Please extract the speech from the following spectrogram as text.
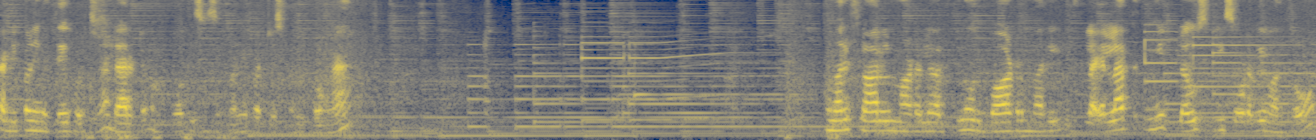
கண்டிப்பாக நீங்கள் தேவைப்படுச்சுன்னா டேரெக்டாக நம்ம போத்தீஸ் விசிட் பண்ணி பர்ச்சேஸ் பண்ணிக்கோங்க. இந்த மாதிரி ஃப்ளாரல் மாடல் அதுக்குன்னு ஒரு பார்டர் மாதிரி எல்லாத்துக்குமே ப்ளவுஸ் பீஸோடவே வந்துடும்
